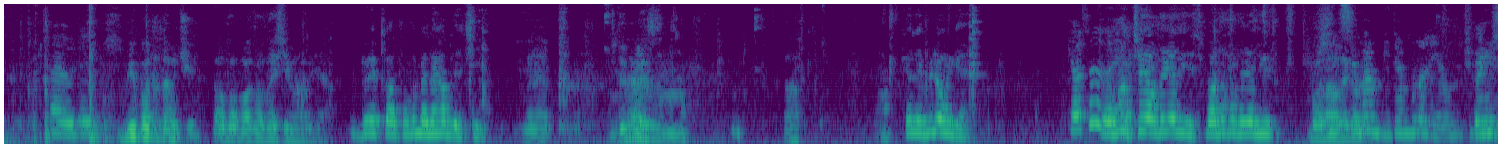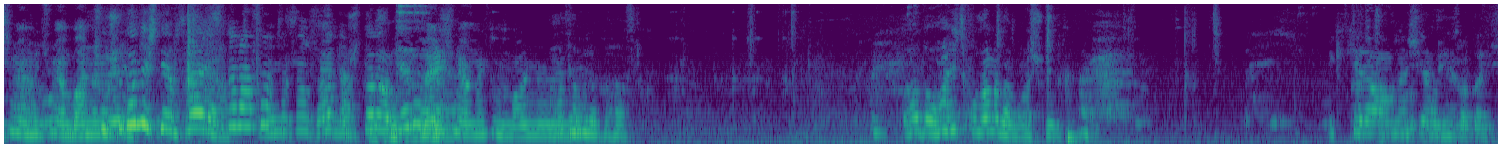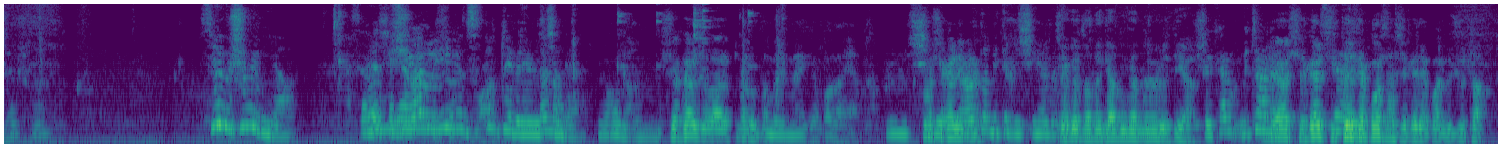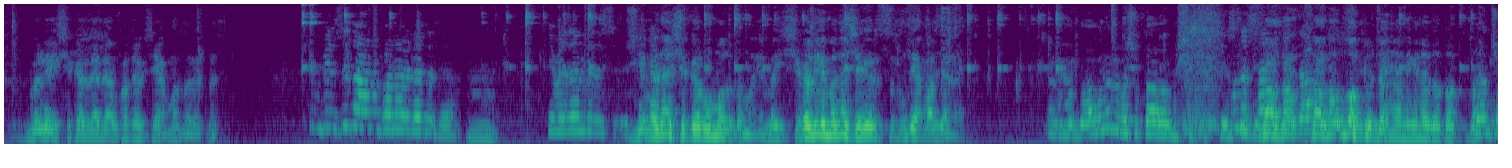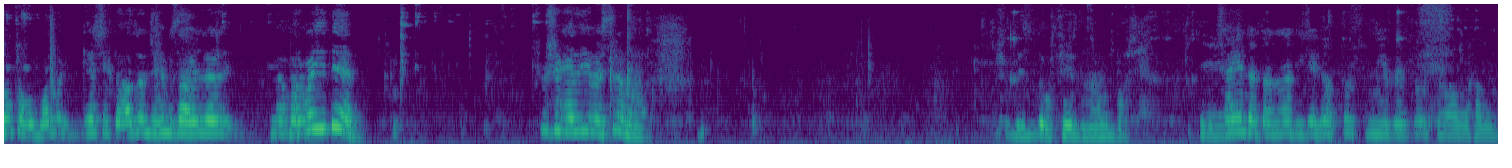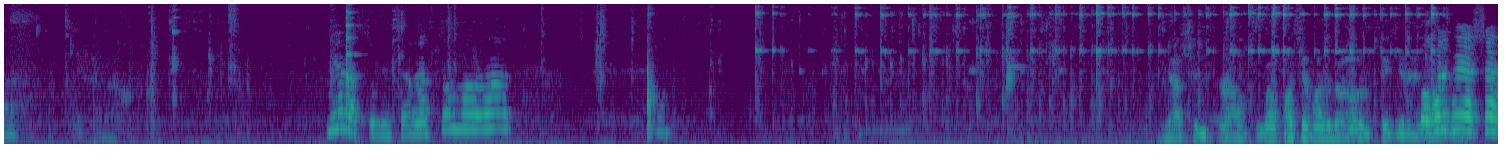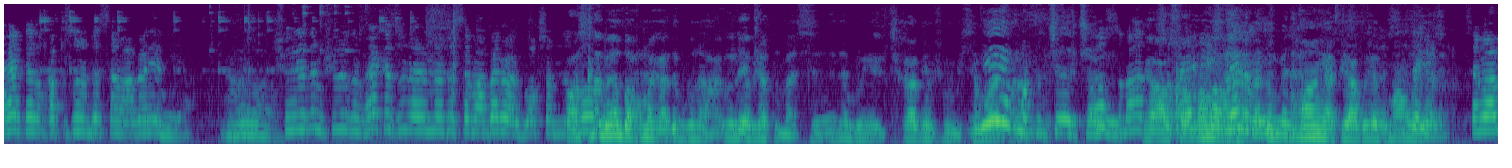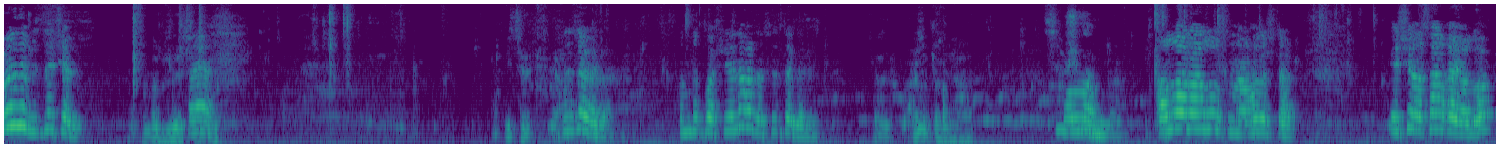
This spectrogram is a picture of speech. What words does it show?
Ha öyleymiş. Büyük patates mi için? Kafa patates yiyeyim abi ya. Büyük patladı Melek abla içeyim. Bana dürbüz. Gel bilon gel. Gelsene de Orhan çay aldı gel yiyiz. Bardak aldı gel yiyiz. Bana kalır. ben midem bulanıyor. Ben içmiyorum içmiyorum. Bana Turşudan da içtiyim sağ ya. Şuradan alsana turşunun suyundan. turşudan al? Ben içmiyorum içmiyorum. Bana da böyle daha. Daha da Orhan hiç kullanmadı ama aşkı. iki kere oradan şey aldım Bir zaten. üşümeyeyim ya. Sen de şeker var mı? üşümeyeyim. Sıkıntı benim Değil mi? içinde. Şeker falan ya. Hmm, şeker Şeker bir tık işine ver. Şeker tadı kendi kendine üretti ya. Şeker bir tane. Ya şeker stres yaparsan şeker yapar vücuta. Böyle şekerlerle ufak şey yapmazlar etmez. Birisi de onu bana öyle dedi. Hmm. Yemeden dedi şeker. Yemeden şeker olmaz adama. Yemek, şekerli yemeden şeker sıkıntı yapmaz yani. Bunu bir kaşık daha varmış. Sağda, sağda uzak duracaksın yani yine de tatlıdan. Ben çok tokum. Vallahi gerçekten az önce misafirler beraber yedim. Şu şekerliği versene bana. Şu bezi de ortaya alayım bari. Ee, Çayın da tadına diyecek yok dursun niye böyle dursun Allah Allah. Niye oluyorsun sen? Olma lan. Ya şimdi tamam. Balkon sefası böyle olur. Okulu köy aşağı herkesin kapısının önünde semaver yanıyor. Dedim şu dedim herkesin önünde semaver var bu akşam. Aslında ne oldu? benim de aklıma geldi bugün ha. Öyle yapacaktım ben. Siz dedim bu çıkarayım şimdi bir semaver Niye yapmadın çay çay? Olsun hadi. Ya sonra bak gidelim. dedim duman yap ya buraya duman vuruyor. Semaveri de biz de içeriz. Bunu da bize işte. He, İçerik ya. siz de gelin. Fındık başlayana kadar siz de gelin. Evet tabii ya. Vallahi. Allah razı olsun arkadaşlar. Eşi Asar Kayalı.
